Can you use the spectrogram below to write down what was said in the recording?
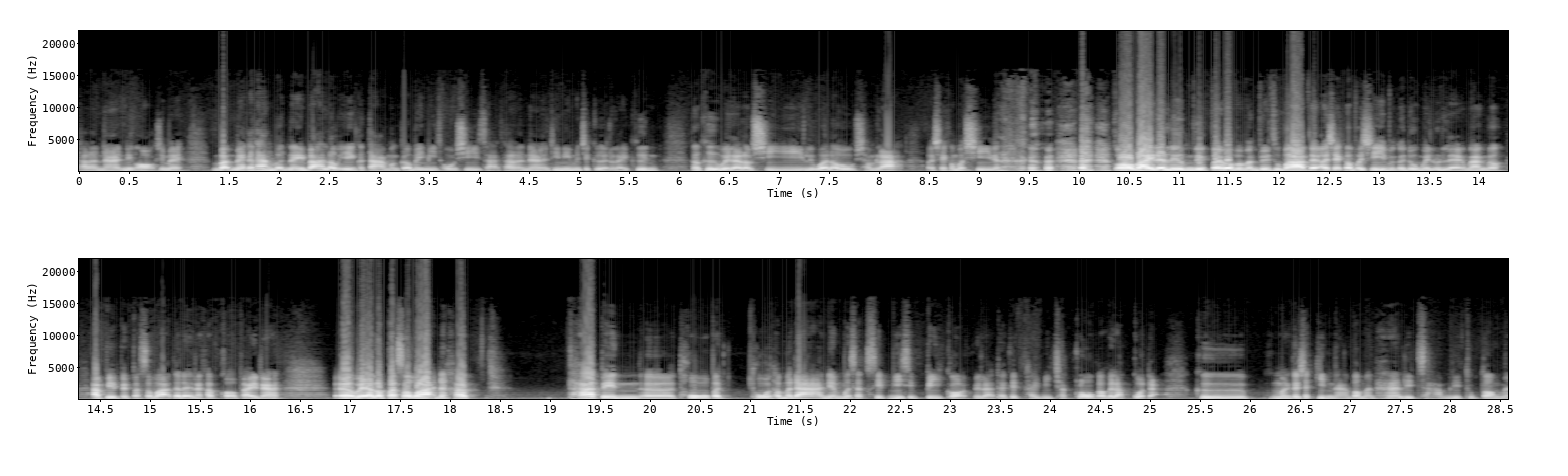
ธารณะนึกออกใช่ไหมแม้กระทั่งในบ้านเราเองก็ตามมันก็ไม่มีโถฉี่สาธารณะทีนี้มันจะเกิดอะไรขึ้น ก็คือเวลาเราฉี่หรือว่าเราชำระเอาใช้คำว่าฉี่นะขออภัยนะลืมนึกไปว่ามันไม่สุภาพแต่เอาใช้คำว่าฉี่มันก็ดูไม่รุนแรงมากเนาะเอาเปลี่ยนเป็นปัสสาวะก็ได้นะครับ ขออภัยนะเวลาเราปัสสาวะนะครับ ถ้าเป็นโถโถธรรมดาเนี่ยเมื่อสัก 10-20 ปีก่อนเวลาถ้าเกิดใครมีชักโครกอะเวลากดอะคือ มันก็จะกินน้ำประมาณ 5 ลิตร 3 ลิตรถูกต้องไหม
